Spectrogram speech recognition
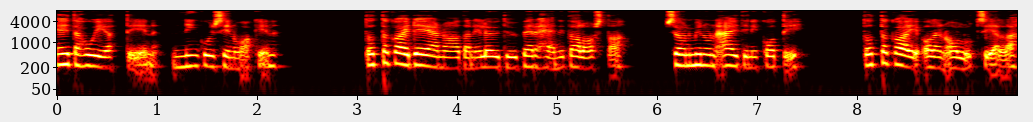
heitä huijattiin, niin kuin sinuakin. Totta kai DNAtani löytyy perheeni talosta, se on minun äitini koti. Totta kai olen ollut siellä.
